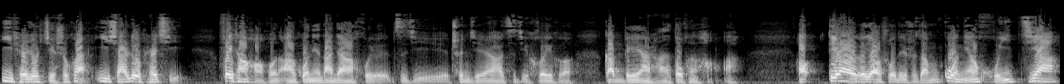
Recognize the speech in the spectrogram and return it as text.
一瓶就几十块，一箱六瓶起，非常好喝的啊。过年大家会自己春节啊，自己喝一喝，干杯啊啥的都很好啊。好，第二个要说的就是咱们过年回家，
